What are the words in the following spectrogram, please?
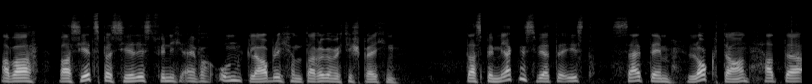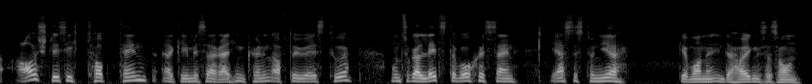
Aber was jetzt passiert ist, finde ich einfach unglaublich und darüber möchte ich sprechen. Das Bemerkenswerte ist, seit dem Lockdown hat er ausschließlich Top 10 Ergebnisse erreichen können auf der US-Tour und sogar letzte Woche sein erstes Turnier gewonnen in der heutigen Saison.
